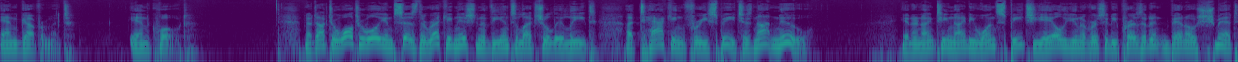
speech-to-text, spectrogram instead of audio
and government. End quote. Now, Dr. Walter Williams says the recognition of the intellectual elite attacking free speech is not new. In a 1991 speech, Yale University President Benno Schmidt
